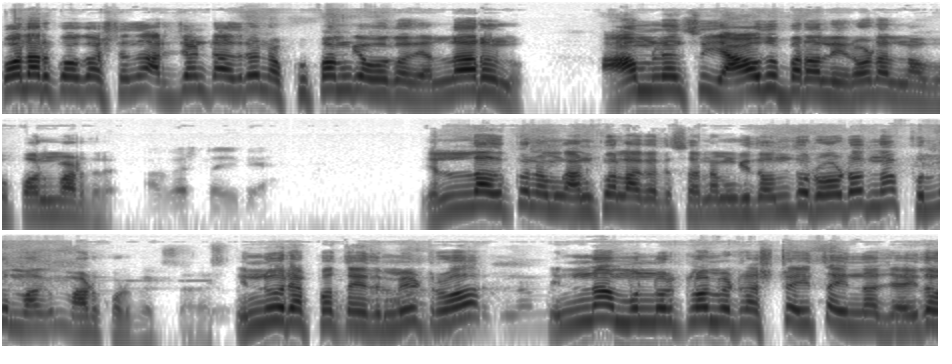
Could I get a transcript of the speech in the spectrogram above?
ಕೋಲಾರಕ್ಕೆ ಹೋಗೋ ಅಷ್ಟಂದ್ರೆ ಅರ್ಜೆಂಟ್ ಆದ್ರೆ ನಾವು ಕುಪ್ಪಂಗೆ ಹೋಗೋದು ಎಲ್ಲರೂ ಆಂಬುಲೆನ್ಸ್ ಯಾವುದು ಬರಲ್ಲ ಈ ರೋಡಲ್ಲಿ ನಾವು ಫೋನ್ ಮಾಡಿದ್ರೆ. ಎಲ್ಲದಕ್ಕೂ ನಮ್ಗೆ ಅನುಕೂಲ ಆಗುತ್ತೆ ಸರ್. ನಮ್ಗೆ ಇದೊಂದು ರೋಡನ್ನ ಫುಲ್ ಮಾಡ್ಕೊಡ್ಬೇಕು ಸರ್. ಇನ್ನೂರ ಎಪ್ಪತ್ತೈದು ಮೀಟ್ರು ಇನ್ನ ಮುನ್ನೂರು ಕಿಲೋಮೀಟರ್ ಅಷ್ಟು ಐತೆ ಇನ್ನ ಇದು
